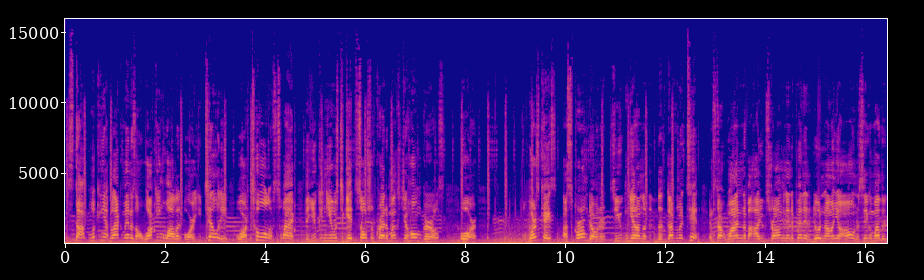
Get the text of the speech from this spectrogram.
stop looking at black men as a walking wallet or a utility or a tool of swag that you can use to get social credit amongst your homegirls or Worst case, a sperm donor, so you can get on the, the government tit and start whining about how you're strong and independent and doing it on your own. A single mother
